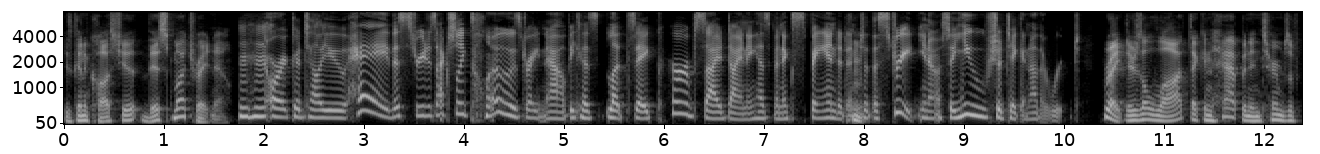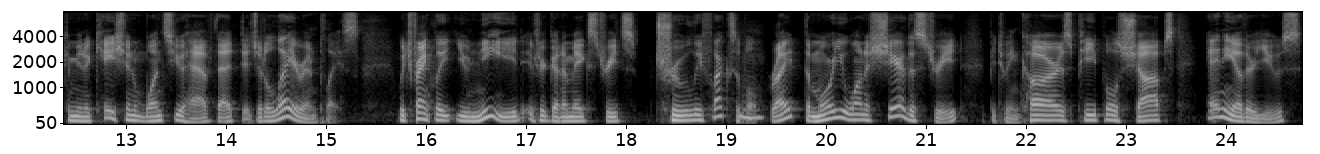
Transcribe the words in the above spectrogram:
it's going to cost you this much right now. hmm Or it could tell you, hey, this street is actually closed right now because, let's say, curbside dining has been expanded into the street, you know, so you should take another route. Right. There's a lot that can happen in terms of communication once you have that digital layer in place, which frankly you need if you're going to make streets truly flexible, mm-hmm. right? The more you want to share the street between cars, people, shops, any other use,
